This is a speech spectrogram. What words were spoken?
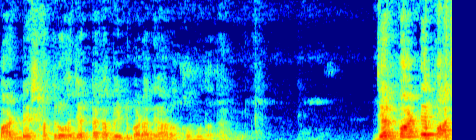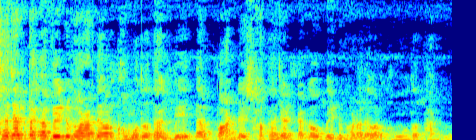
পার ডে সতেরো হাজার টাকা বেড ভাড়া দেওয়ারও ক্ষমতা থাকবে। যার পার ডে পাঁচ হাজার টাকা বেড ভাড়া দেওয়ার ক্ষমতা থাকবে, তার পার ডে সাত হাজার টাকাও বেড ভাড়া দেওয়ার ক্ষমতা থাকবে।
